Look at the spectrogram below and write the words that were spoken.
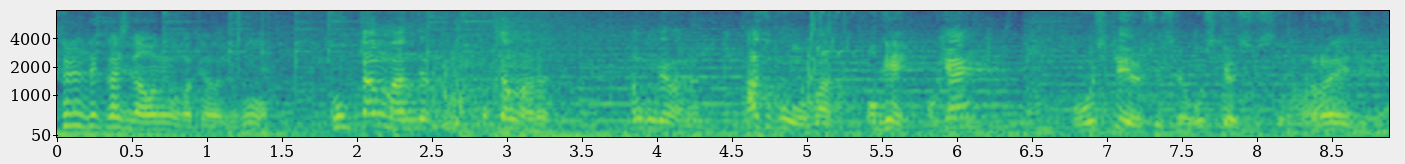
틀릴 때까지 나오는 것 같아가지고 곡당 만원. 곡당 만 원. 한 곡에 만 원. 다섯 곡 5만. 오케이 오케이? 50개 열 수 있어요. 50개 열 수 있어요. 열어야지.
